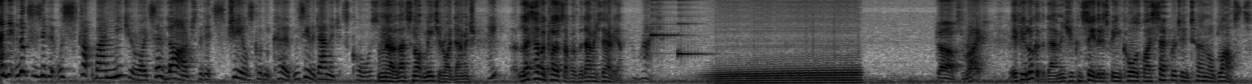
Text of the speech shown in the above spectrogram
And it looks as if it was struck by a meteoroid so large that its shields couldn't cope. You see the damage it's caused. No, that's not meteoroid damage. Eh? Uh, let's have a close-up of the damaged area. Right. Darv's right. If you look at the damage, you can see that it's been caused by separate internal blasts.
